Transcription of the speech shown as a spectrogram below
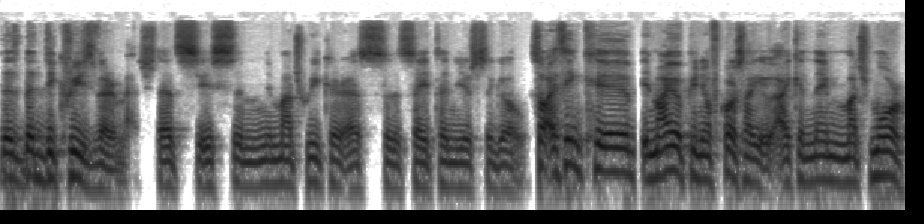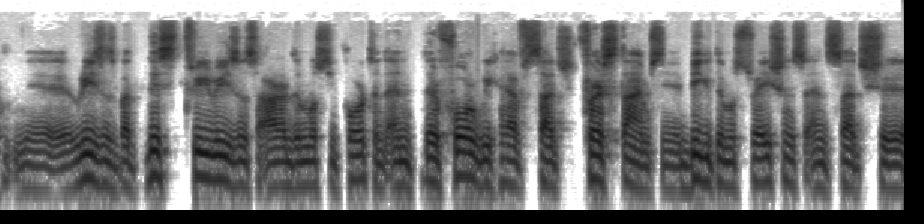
this that decreased very much. That's is um, much weaker as let's say ten years ago. So I think, uh, in my opinion, of course, I, I can name much more uh, reasons, but these three reasons are the most important, and therefore we have such first times uh, big demonstrations and such uh,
